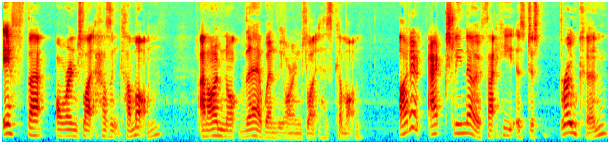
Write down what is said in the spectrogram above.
If that orange light hasn't come on, and I'm not there when the orange light has come on, I don't actually know if that heat is just broken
